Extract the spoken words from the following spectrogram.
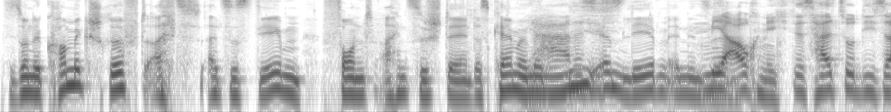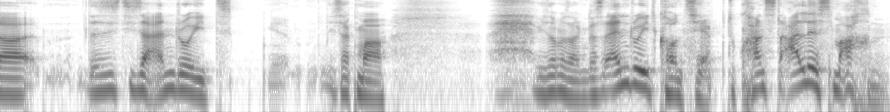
so eine Comic-Schrift als, als Systemfont einzustellen, das käme Ja, mir nie im Leben in den Sinn. Mir auch nicht. Das ist halt so dieser, das ist dieser Android, ich sag mal, wie soll man sagen, das Android-Konzept. Du kannst alles machen.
